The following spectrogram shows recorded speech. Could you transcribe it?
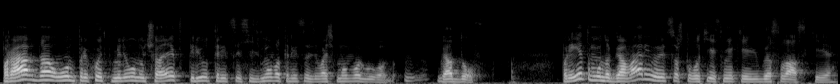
Правда, он приходит к миллиону человек в период 37-38 годов. При этом он договаривается, что вот есть некие югославские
